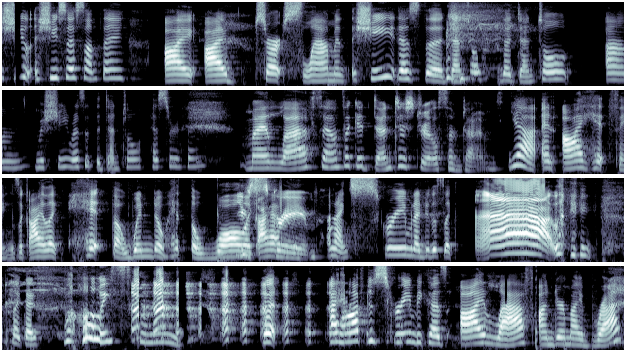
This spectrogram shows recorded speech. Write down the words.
She she says something, I I start slamming. She does the dental the dental um machine. Was it the dental hisser thing? My laugh sounds like a dentist drill sometimes. Yeah, and I hit things like I like hit the window, hit the wall, you like I have scream. and I scream and I do this like ah like like I fully scream. But I have to scream because I laugh under my breath,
